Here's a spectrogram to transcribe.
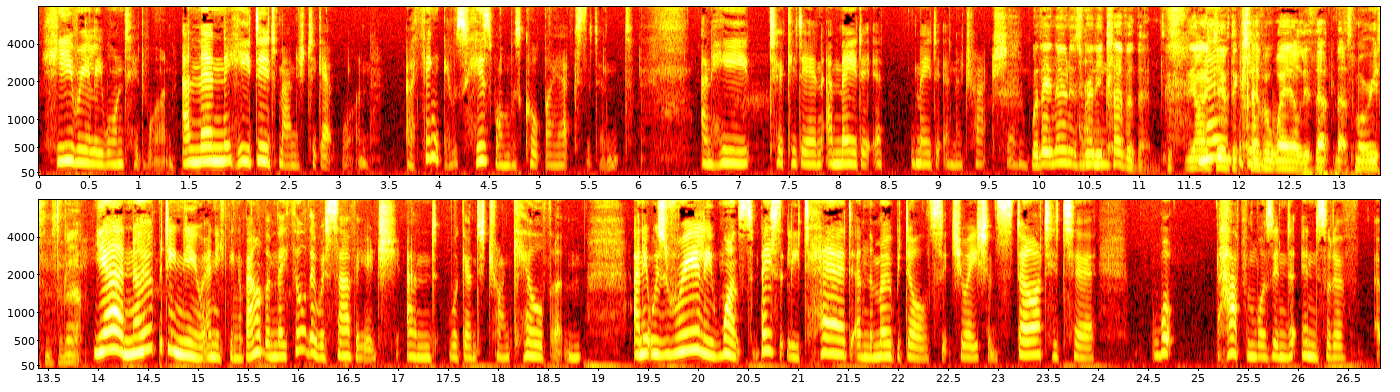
he really wanted one. And then he did manage to get one. I think it was his one was caught by accident, and he took it in and made it a, made it an attraction. Were they known as really um, clever then? 'Cause the idea of the clever whale is that that's more recent than that. Yeah, nobody knew anything about them. They thought they were savage and were going to try and kill them. And it was really once, basically, Ted and the Moby Doll situation started to. What happened was in in sort of uh,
